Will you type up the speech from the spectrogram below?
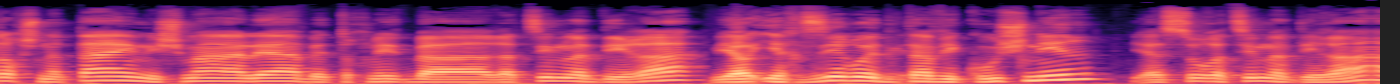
תוך שנתיים נשמע עליה בתוכנית ברצים לדירה, יחזירו את גטבי קושניר, יעשו רצים לדירה,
